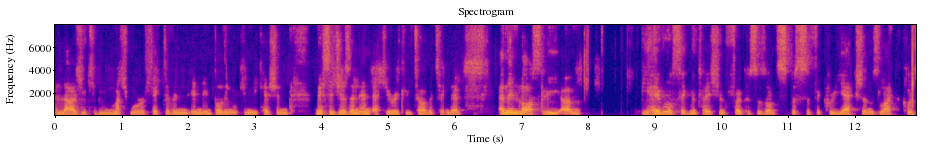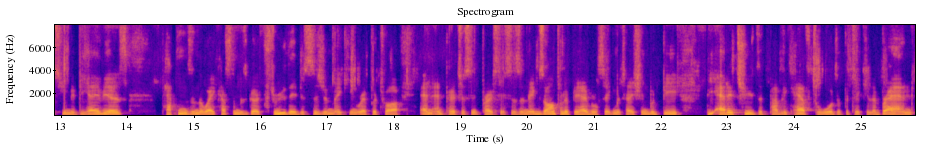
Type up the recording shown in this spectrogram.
allows you to be much more effective in, in, in building your communication messages and, and accurately targeting them. And then lastly, um, behavioral segmentation focuses on specific reactions like consumer behaviors, patterns in the way customers go through their decision making repertoire and, and purchasing processes. An example of behavioral segmentation would be the attitudes that public have towards a particular brand,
